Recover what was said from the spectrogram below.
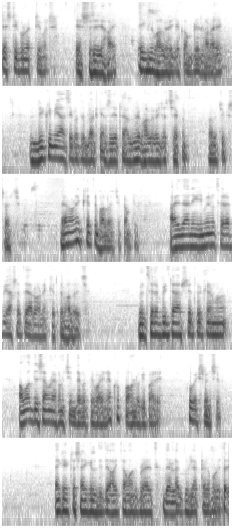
টেস্টিকুলার টিউমার টেস্ট যে হয়, এইগুলো ভালো হয়ে যায় কমপ্লিট ভালো হয় লিউকেমিয়া আছে কত ব্লাড ক্যান্সার যেটা ওগুলো ভালো হয়ে যাচ্ছে এখন ভালো চিকিৎসা হচ্ছে। এখন অনেক ক্ষেত্রে ভালো হয়েছে কমপ্লিট আর ইদানিং ইমিউনোথেরাপি আসাতে আরও অনেক ক্ষেত্রে ভালো হয়েছে। থেরাপিটা আসছে তো এখানে আমার দেশে আমরা এখন চিন্তা করতে পারি না খুব কম লোকই পারে খুব এক্সপেন্সিভ এক একটা সাইকেল দিতে হয়তো আমাদের প্রায় দেড় লাখ দুই লাখ টাকা পড়ে স্যার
